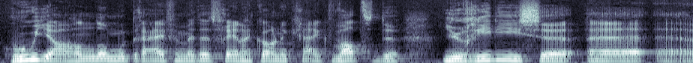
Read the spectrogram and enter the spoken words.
hoe je handel moet drijven met het Verenigd Koninkrijk, wat de juridische uh, uh,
